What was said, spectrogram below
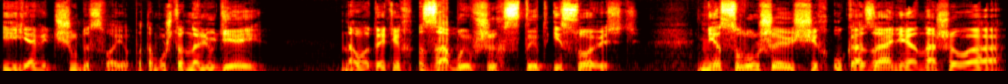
и явит чудо свое, потому что на людей, на вот этих забывших стыд и совесть, не слушающих указания нашего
